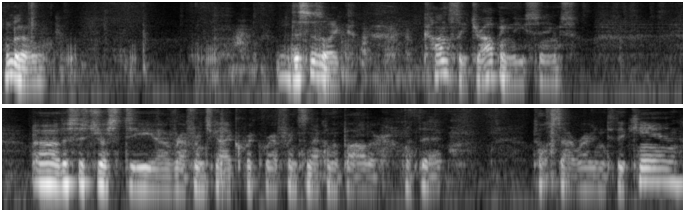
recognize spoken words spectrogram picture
Hello. This is like constantly dropping these things uh, this is just the uh, reference guide, quick reference, not going to bother with that. Toss that right into the can.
